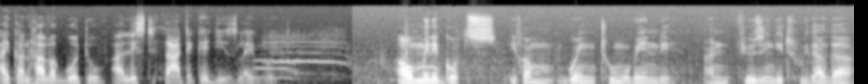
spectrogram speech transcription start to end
I can have a goat of at least 30 kgs live weight. How many goats, if I'm going to Mubende and fusing it with other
